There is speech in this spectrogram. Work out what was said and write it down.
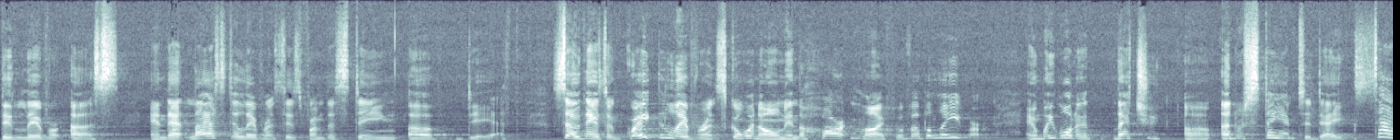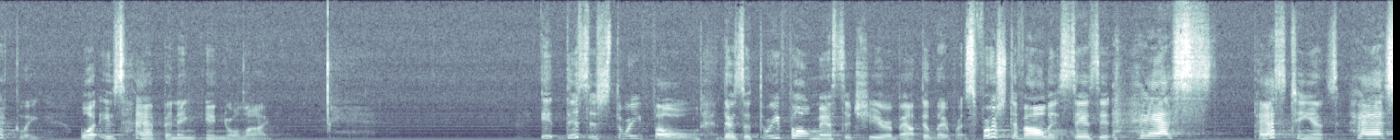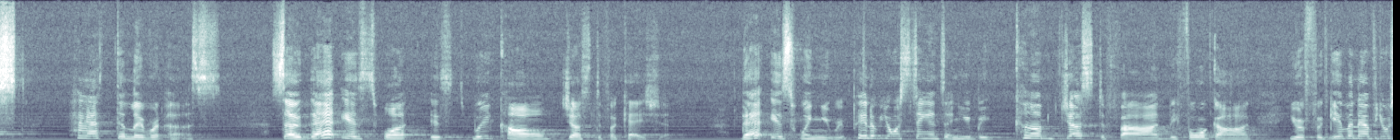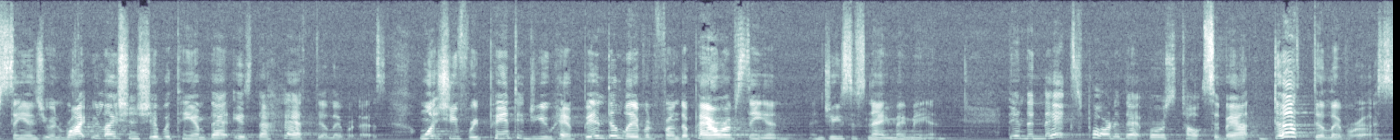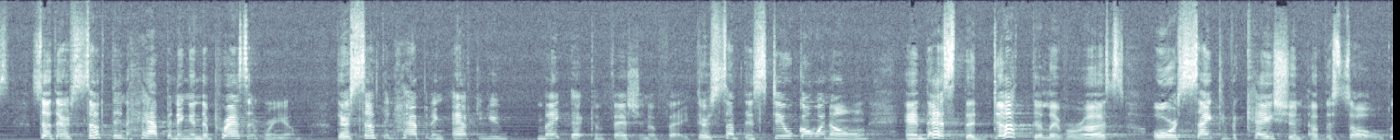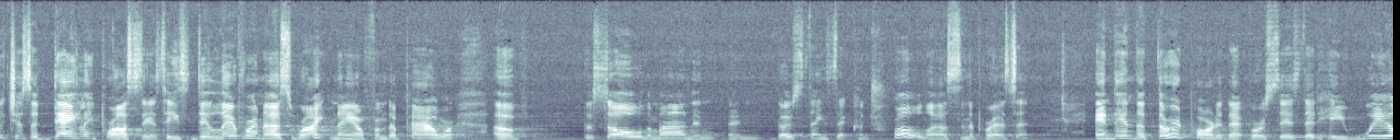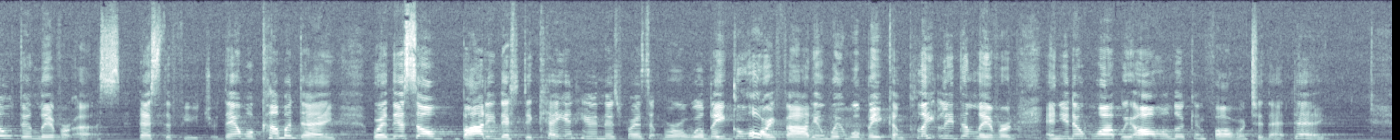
deliver us. And that last deliverance is from the sting of death. So there's a great deliverance going on in the heart and life of a believer. And we want to let you uh, understand today exactly what is happening in your life. It, this is threefold. There's a threefold message here about deliverance. First of all, it says it has, past tense, has hath delivered us. So that is what is we call justification. That is when you repent of your sins and you become justified before God. You're forgiven of your sins. You're in right relationship with Him. That is the hath delivered us. Once you've repented, you have been delivered from the power of sin. In Jesus' name, amen. Then the next part of that verse talks about doth deliver us. So there's something happening in the present realm. There's something happening after you make that confession of faith. There's something still going on, and that's the doth deliver us or sanctification of the soul, which is a daily process. He's delivering us right now from the power of the soul, the mind, and, and those things that control us in the present. And then the third part of that verse says that He will deliver us. That's the future. There will come a day where this old body that's decaying here in this present world will be glorified and we will be completely delivered. And you know what? We all are looking forward to that day.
